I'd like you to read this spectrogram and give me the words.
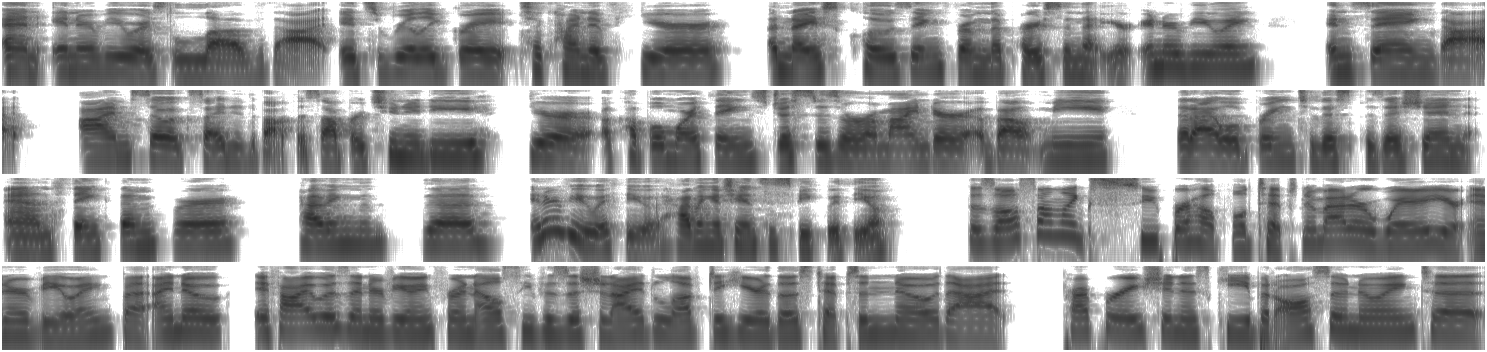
And interviewers love that. It's really great to kind of hear a nice closing from the person that you're interviewing and saying that I'm so excited about this opportunity. Here are a couple more things just as a reminder about me that I will bring to this position and thank them for having the interview with you, having a chance to speak with you. Those all sound like super helpful tips, no matter where you're interviewing. But I know if I was interviewing for an LC position, I'd love to hear those tips and know that preparation is key, but also knowing to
